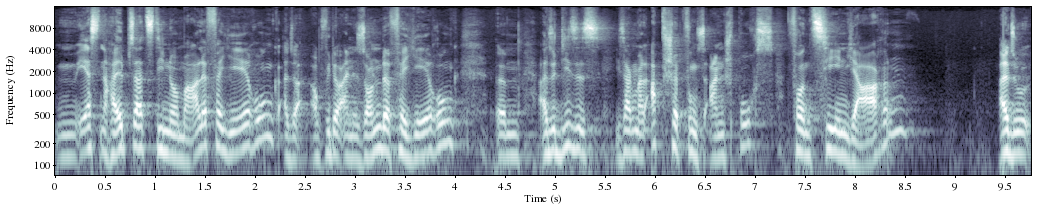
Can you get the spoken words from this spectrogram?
im ersten Halbsatz die normale Verjährung, also auch wieder eine Sonderverjährung. Ähm, also dieses, ich sage mal, Abschöpfungsanspruchs von zehn Jahren. Also äh,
